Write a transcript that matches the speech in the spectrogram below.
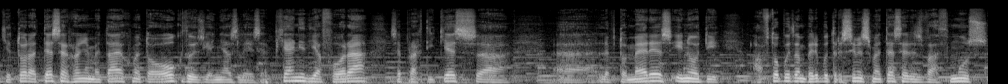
και τώρα τέσσερα χρόνια μετά έχουμε το 8η γενιάς λέιζερ. Ποια είναι η διαφορά σε πρακτικές α, λεπτομέρειες; Είναι ότι αυτό που ήταν περίπου 3,5 με 4 βαθμούς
